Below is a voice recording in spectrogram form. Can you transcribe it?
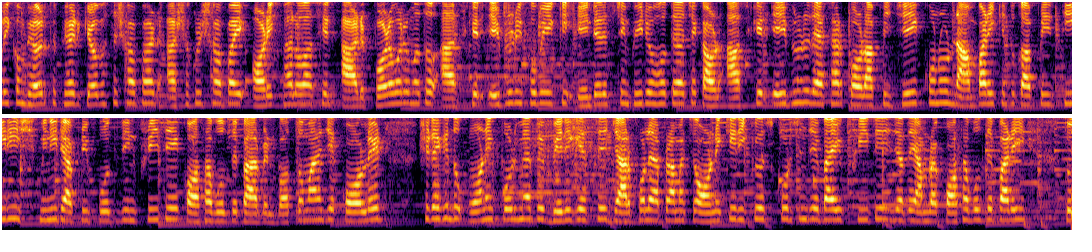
আলাইকুম ভিউয়ার তো ভিউয়ার কি অবস্থা সবার? আশা করি সবাই অনেক ভালো আছেন। আর বরাবরের মতো আজকের এই ভিডিও খুবই একটি ইন্টারেস্টিং ভিডিও হতে আছে কারণ আজকের এই ভিডিও দেখার পর আপনি যে কোনো নাম্বারে কিন্তু আপনি তিরিশ মিনিট আপনি প্রতিদিন ফ্রিতে কথা বলতে পারবেন। বর্তমানে যে কল রেট সেটা কিন্তু অনেক পরিমাপে বেড়ে গেছে, যার ফলে আপনারা আমাকে অনেকেই রিকোয়েস্ট করছেন যে, ভাই ফ্রিতে যাতে আমরা কথা বলতে পারি। তো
